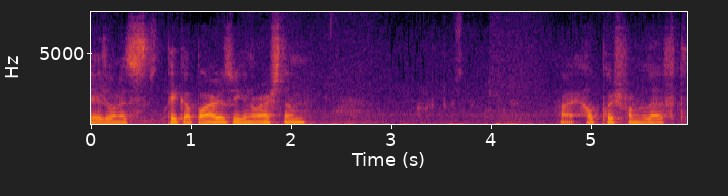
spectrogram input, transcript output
You guys want to pick up ours? You can rush them. Alright, I'll push from left.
